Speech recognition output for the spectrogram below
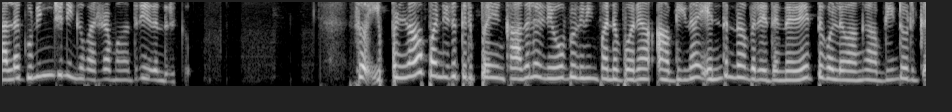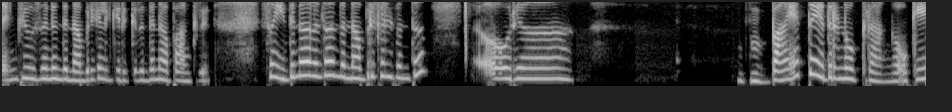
தலை குனிஞ்சு நீங்கள் வர்ற மாதிரி இருந்திருக்கு. ஸோ இப்படிலாம் பண்ணிட்டு திருப்ப என் காதல நியூ பிகினிங் பண்ண போகிறேன் அப்படின்னா, எந்த நபர் இதை ஏத்துக்கொள்ளுவாங்க அப்படின்ற ஒரு கன்ஃப்யூஷன் இந்த நபர்களுக்கு இருக்கிறத நான் பார்க்குறேன். ஸோ இதனால தான் அந்த நபர்கள் வந்து ஒரு பயத்தை எதிர்நோக்குறாங்க. ஓகே.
